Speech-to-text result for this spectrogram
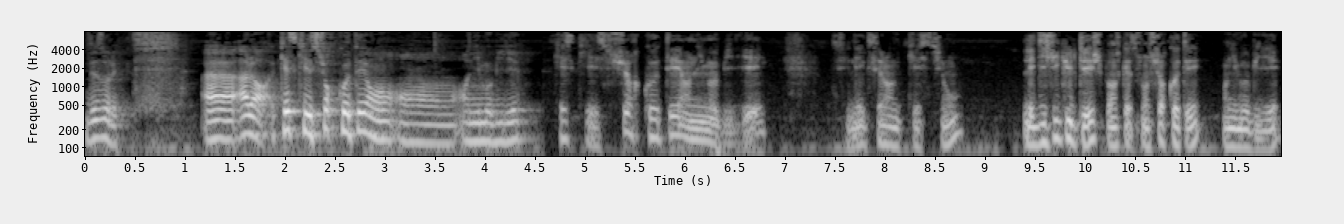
Désolé. Euh, alors, qu'est-ce qui est surcoté en, en, en immobilier? Qu'est-ce qui est surcoté en immobilier? C'est une excellente question. Les difficultés, je pense qu'elles sont surcotées en immobilier.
